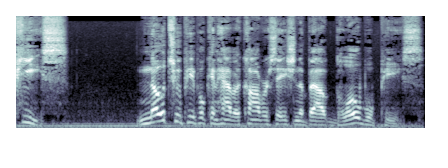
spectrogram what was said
peace. No two people can have a conversation about global peace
